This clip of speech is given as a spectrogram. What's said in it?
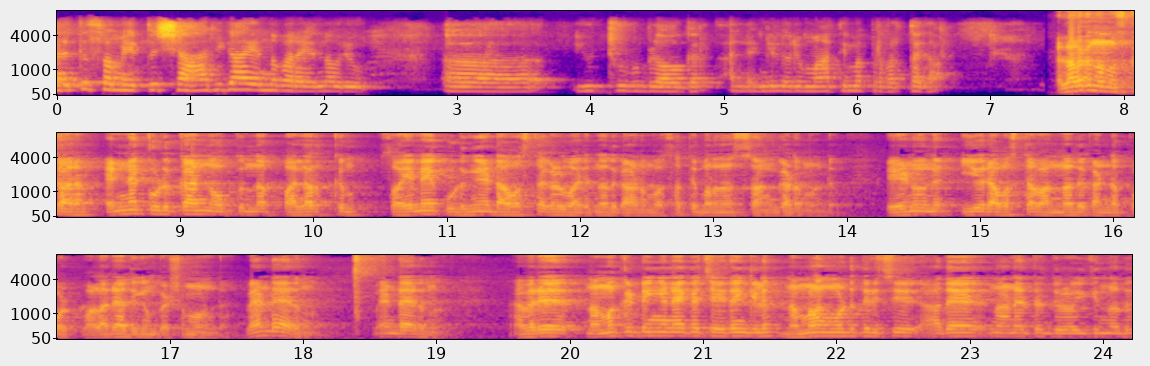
അടുത്ത സമയത്ത് ശാരിക എന്ന് പറയുന്ന ഒരു യൂട്യൂബ് ബ്ലോഗർ അല്ലെങ്കിൽ ഒരു മാധ്യമ പ്രവർത്തക. എല്ലാവർക്കും നമസ്കാരം. എന്നെ കൊടുക്കാൻ നോക്കുന്ന പലർക്കും സ്വയമേ കുടുങ്ങേണ്ട അവസ്ഥകൾ വരുന്നത് കാണുമ്പോൾ സത്യം പറഞ്ഞ സങ്കടമുണ്ട്. രേണുവിന് ഈ ഒരു അവസ്ഥ വന്നത് കണ്ടപ്പോൾ വളരെയധികം വിഷമമുണ്ട്. വേണ്ടായിരുന്നു വേണ്ടായിരുന്നു. അവർ നമുക്കിട്ട് ഇങ്ങനെയൊക്കെ ചെയ്തെങ്കിലും നമ്മൾ അങ്ങോട്ട് തിരിച്ച് അതേ നാണയത്തിൽ ദ്രോഹിക്കുന്നത്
